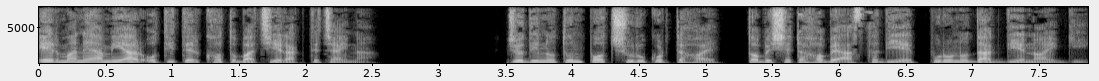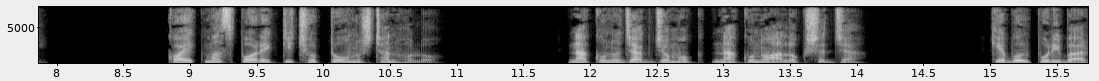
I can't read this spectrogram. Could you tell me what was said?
এর মানে আমি আর অতীতের ক্ষত বাঁচিয়ে রাখতে চাই না। যদি নতুন পথ শুরু করতে হয়, তবে সেটা হবে আস্থা দিয়ে, পুরনো দাগ দিয়ে নয় গি। কয়েক মাস পর একটি ছোট্ট অনুষ্ঠান হল। না কোনো জাকজমক, না কোনো আলোকসজ্জা। কেবল পরিবার,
